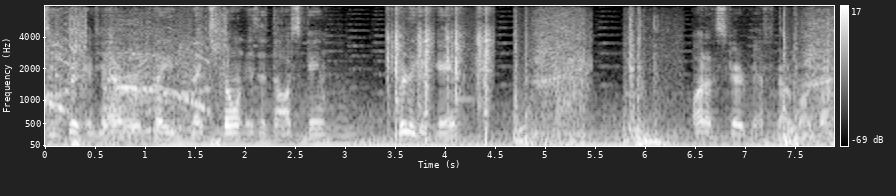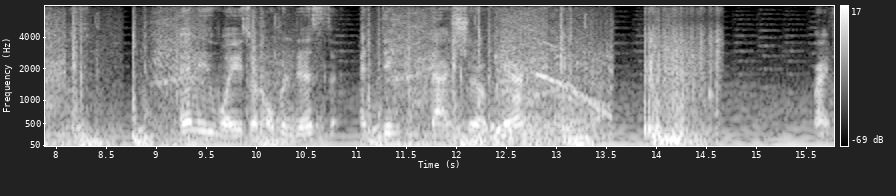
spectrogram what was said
secret. If you ever played Blake Stone, it's a DOS game. Really good game. Oh, that scared me. I forgot about that. Anyway, so to open this, I think that should appear. Right?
